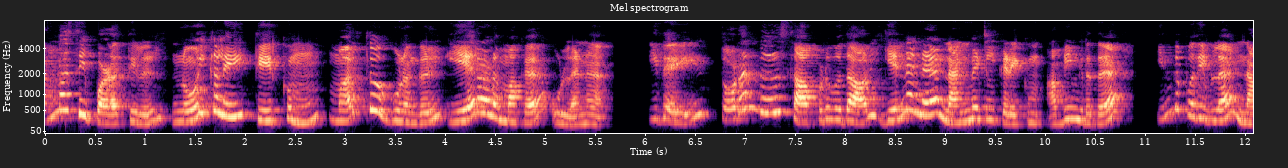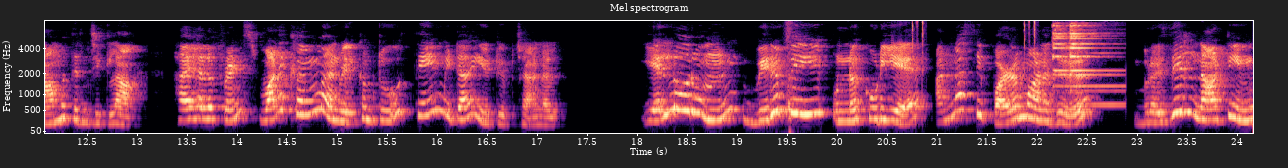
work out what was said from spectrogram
அன்னாசி பழத்தில் நோய்களை தீர்க்கும் மருத்துவ குணங்கள் ஏராளமாக உள்ளன. இதை தொடர்ந்து சாப்பிடுவதால் என்னென்ன நன்மைகள் கிடைக்கும் அப்படிங்கிறத இந்த பதிவில் நாம தெரிஞ்சுக்கலாம். ஹாய் ஹலோ ஃப்ரெண்ட்ஸ் வணக்கம் and welcome to Then Mittai YouTube channel எல்லோரும் விரும்பி உண்ணக்கூடிய அன்னாசி பழமானது பிரேசில் நாட்டின்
